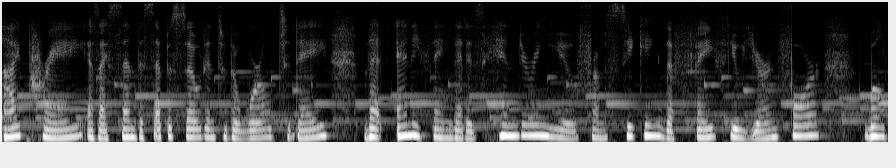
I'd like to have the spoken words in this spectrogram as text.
I pray as I send this episode into the world today that anything that is hindering you from seeking the faith you yearn for will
